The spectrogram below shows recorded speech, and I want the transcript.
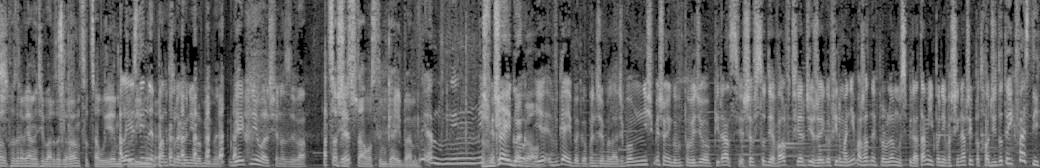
Szaweł, pozdrawiamy cię bardzo gorąco, całujemy, Ale jest tulimy. inny pan, którego nie lubimy. Gabe Newell się nazywa. A co się Wiesz? stało z tym Gabe'em? Nie, nie, nie jego, je, w Gabe'ego go będziemy lać, bo nie śmieszą jego wypowiedzi o piractwie. Szef studia Valve twierdzi, że jego firma nie ma żadnych problemów z piratami, ponieważ inaczej podchodzi do tej kwestii.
